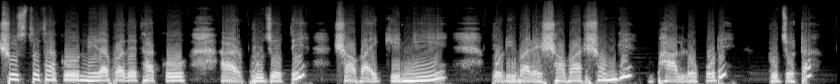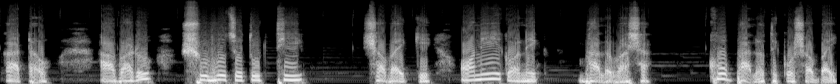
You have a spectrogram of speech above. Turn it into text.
সুস্থ থাকো, নিরাপদে থাকো। আর পুজোতে সবাইকে নিয়ে পরিবারের সবার সঙ্গে ভালো করে পুজোটা কাটাও। আবারও শুভ চতুর্থী। সবাইকে অনেক অনেক ভালোবাসা। খুব ভালো থেকো সবাই।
